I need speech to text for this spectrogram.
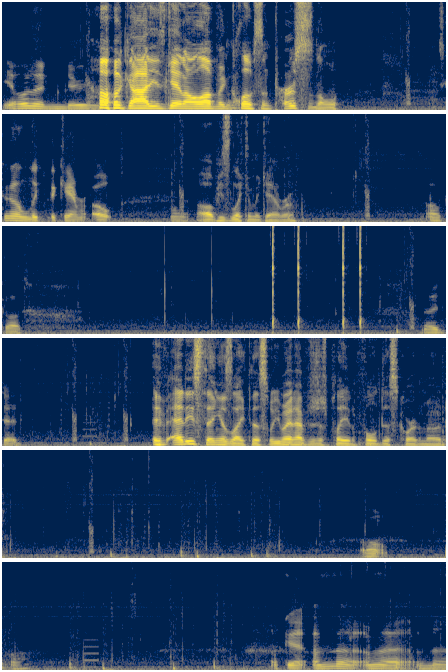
Yeah, what a nerd. Oh god, he's getting all up and close and personal. He's gonna lick the camera. Oh. Oh, he's licking the camera. Oh god. No, he did. If Eddie's thing is like this, we might have to just play in full Discord mode. Oh. Okay, I'm gonna, I'm gonna, I'm gonna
